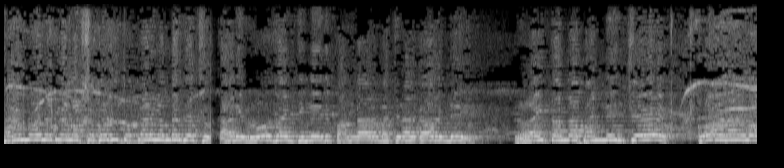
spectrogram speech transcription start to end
జగన్మోహన్ రెడ్డి గారు లక్ష కోట్లు తొప్పాడని అందరు తెలుసు. కానీ రోజు ఆయన తినేది బంగారం వజ్రాలు కాదండి. రైతన్న పండించే కూరగాయలు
